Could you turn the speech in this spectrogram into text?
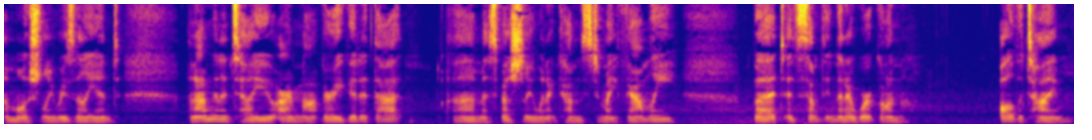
emotionally resilient. And I'm going to tell you, I'm not very good at that, um, especially when it comes to my family. But it's something that I work on all the time.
